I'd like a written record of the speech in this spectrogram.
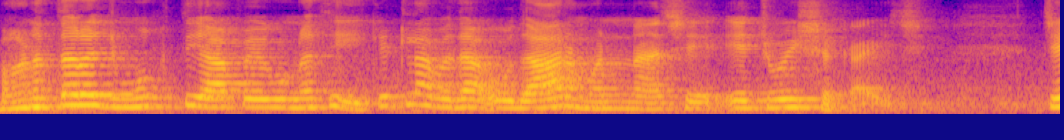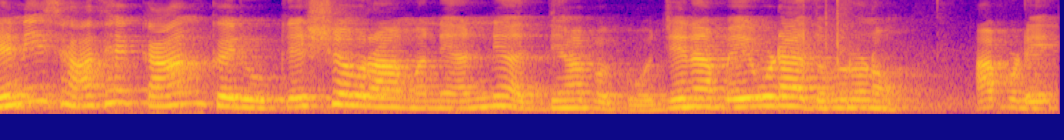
ભણતર જ મુક્તિ આપે એવું નથી. કેટલા બધા ઉદાર મનના છે એ જોઈ શકાય છે. જેની સાથે કામ કર્યું કેશવરામ અને અન્ય અધ્યાપકો, જેના બેવડા ધોરણો આપણે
